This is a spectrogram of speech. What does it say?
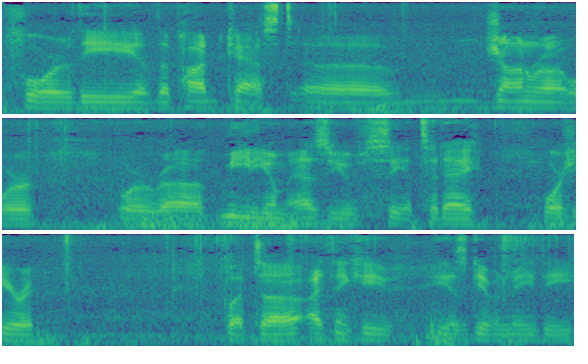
for the the podcast uh, genre or or uh, medium as you see it today or hear it. But uh, I think he he has given me the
